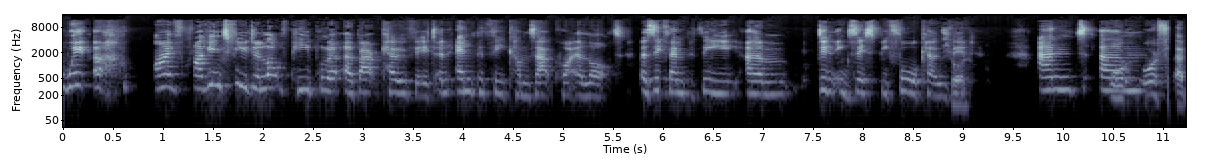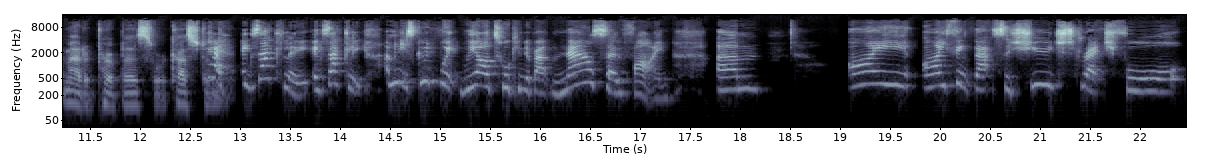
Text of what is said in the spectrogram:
we. Uh, I've I've interviewed a lot of people about COVID, and empathy comes out quite a lot, as if empathy um, didn't exist before COVID. Sure and um, or, or, for that matter purpose or custom. Yeah exactly exactly. I mean it's good we, we are talking about now so fine. Um, i i think that's a huge stretch for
